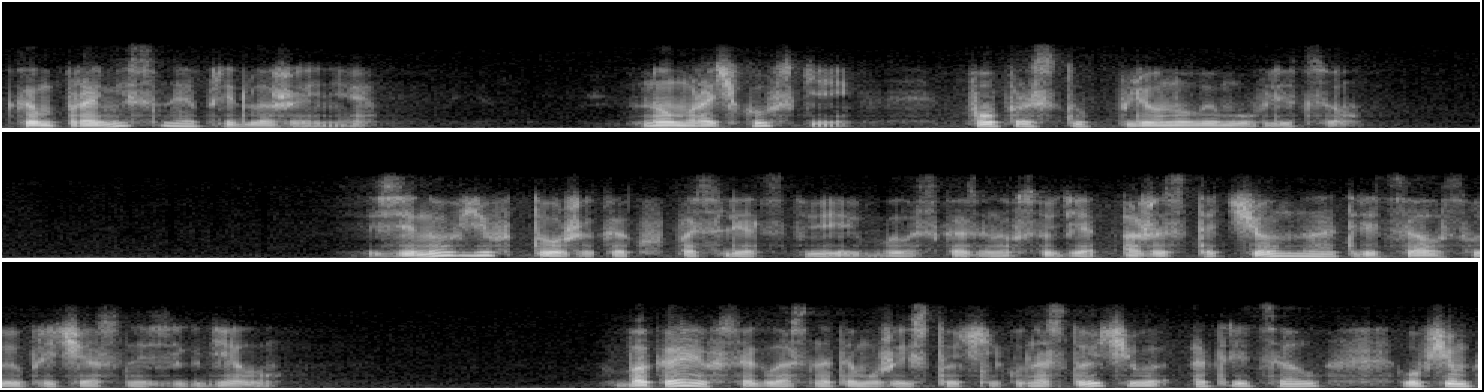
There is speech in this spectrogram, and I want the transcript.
компромиссное предложение. Но Мрачковский попросту плюнул ему в лицо. Зиновьев тоже, как впоследствии было сказано в суде, ожесточенно отрицал свою причастность к делу. Бакаев, согласно тому же источнику, настойчиво отрицал. В общем,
